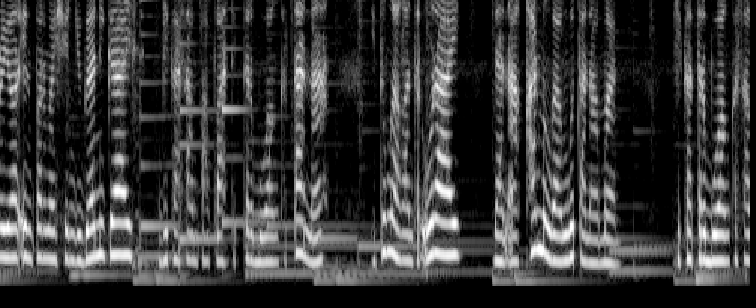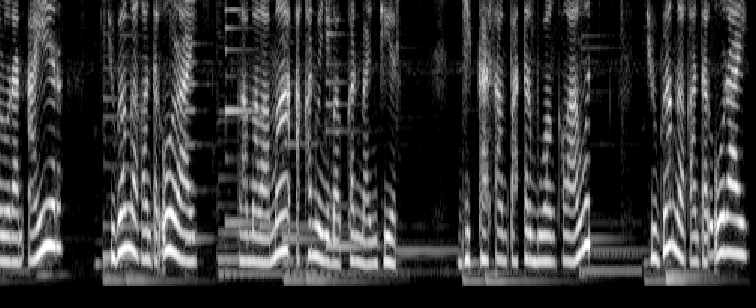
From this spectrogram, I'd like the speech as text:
For your information juga nih guys, jika sampah plastik terbuang ke tanah, itu nggak akan terurai dan akan mengganggu tanaman. Jika terbuang ke saluran air, juga nggak akan terurai, lama-lama akan menyebabkan banjir. Jika sampah terbuang ke laut, juga nggak akan terurai,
